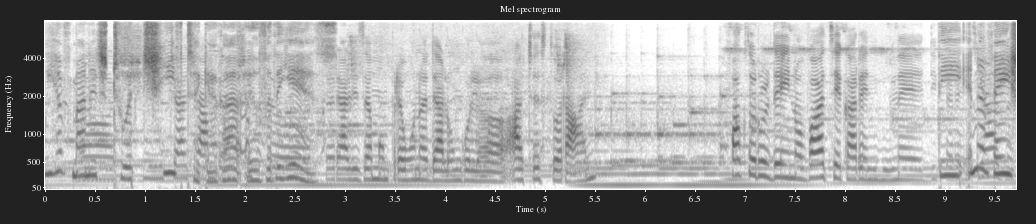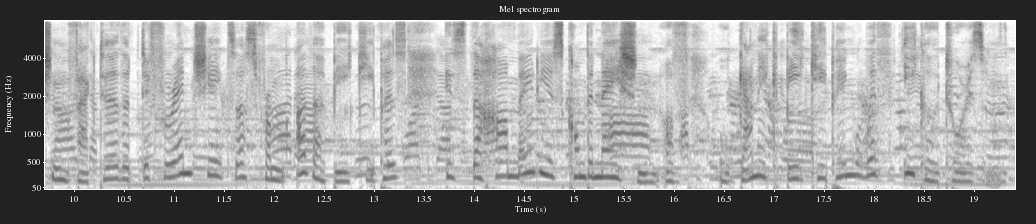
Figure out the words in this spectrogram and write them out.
we have managed to Uh, achieve ceea ce am together over the years. Să realizăm împreună de-a lungul uh, acestor ani. Factorul de inovație care ne The innovation factor that differentiates us from other beekeepers is the harmonious combination of organic beekeeping with ecotourism.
